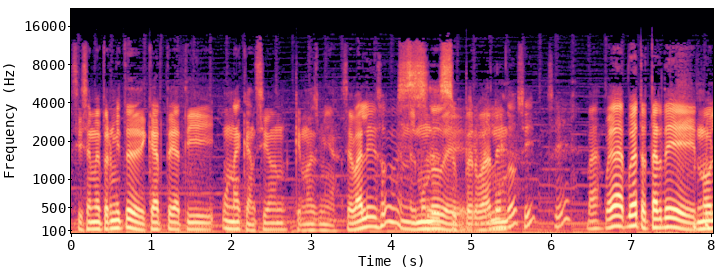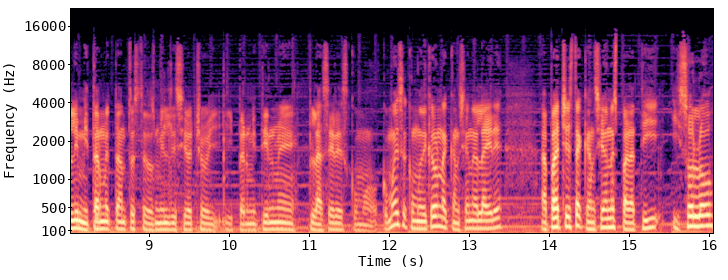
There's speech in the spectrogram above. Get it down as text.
Si se me permite dedicarte a ti una canción que no es mía. ¿Se vale eso en el mundo de super vale. mundo? ¿Sí? Sí. Va, voy a, voy a tratar de no limitarme tanto este 2018 y, y, permitirme placeres como, como ese, como dedicar una canción al aire. Apache, esta canción es para ti y solo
